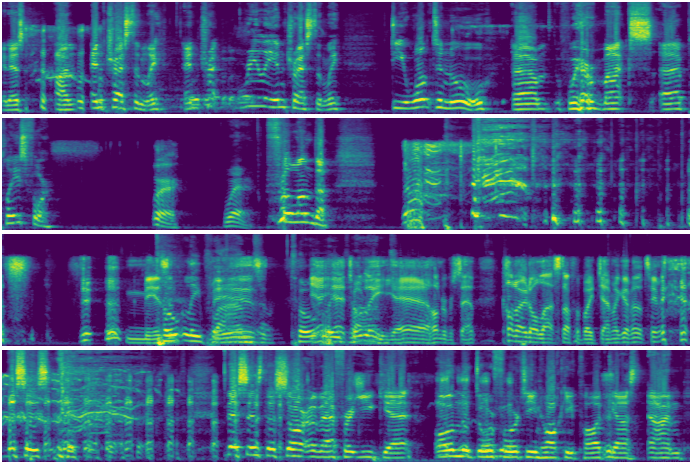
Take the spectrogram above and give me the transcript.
It is. And interestingly, inter- really interestingly, do you want to know um, where Max uh, plays for? Where? Where? Frölunda. Amazing. Totally planned. Amazing. Totally yeah, yeah, planned. totally. Yeah, hundred percent. Cut out all that stuff about Gemma giving it to me. this is this is the sort of effort you get on the Door 14 Hockey Podcast. And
